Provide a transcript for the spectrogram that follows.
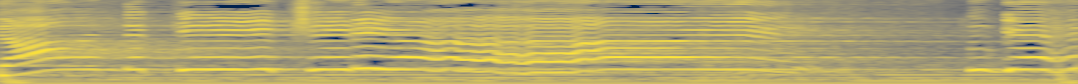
चाँद की चिड़िया गहरे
